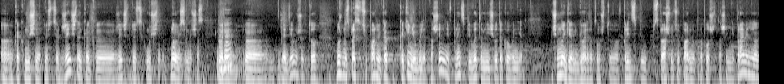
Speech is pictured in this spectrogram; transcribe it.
э, как мужчина относится к женщинам, как э, женщина относится к мужчинам. Ну, если мы сейчас говорим э, для девушек, то нужно спросить у парня, как, какие у него были отношения. В принципе, в этом ничего такого нет. Очень многие говорят о том, что, в принципе, спрашивать у парня про прошлые отношения неправильно,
